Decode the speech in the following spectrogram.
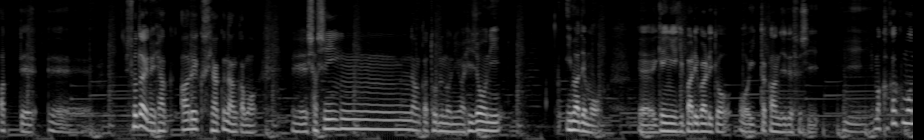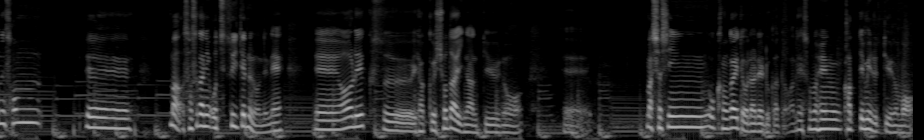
あって、えー、初代の RX100 なんかも、えー、写真なんか撮るのには非常に今でも、えー、現役バリバリといった感じですし、まあ、価格もねそん、えまあさすがに落ち着いてるのでね、えー RX100 初代なんていうのを、えーまあ、写真を考えておられる方はねその辺買ってみるっていうのも、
